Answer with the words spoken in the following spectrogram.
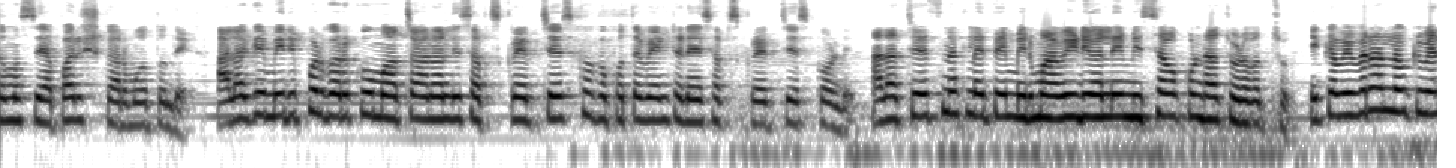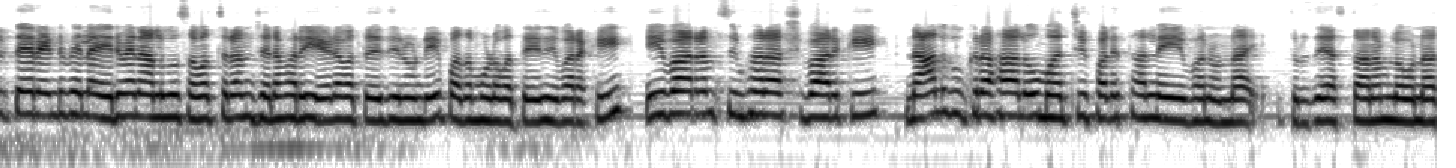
సమస్య పరిష్కారం అవుతుంది. అలాగే మీరు ఇప్పటి వరకు మా ఛానల్ని సబ్స్క్రైబ్ చేసుకోకపోతే వెంటనే సబ్స్క్రైబ్ చేసుకోండి. అలా చేసినట్లయితే మీరు మా వీడియోని మిస్ అవ్వకుండా చూడవచ్చు. ఇక వివరాల్లోకి వెళ్తే రెండు వేల ఇరవై నాలుగు సంవత్సరం జనవరి ఏడవ తేదీ నుండి పదమూడవ తేదీ వరకు ఈ వారం సింహరాశి వారికి నాలుగు గ్రహాలు మంచి ఫలితాలని ఇవ్వనున్నాయి. తృతీయ స్థానంలో ఉన్న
